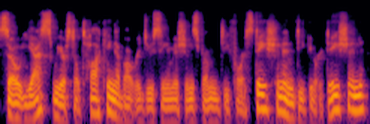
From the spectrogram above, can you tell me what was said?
So yes, we are still talking about reducing emissions from deforestation and degradation,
